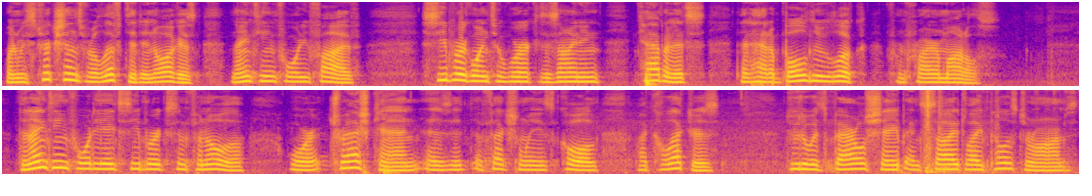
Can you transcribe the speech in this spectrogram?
When restrictions were lifted in August 1945, Seeburg went to work designing cabinets that had a bold new look from prior models. The 1948 Seeburg Symphonola or trash can as it affectionately is called by collectors due to its barrel shape and side light pilaster arms,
